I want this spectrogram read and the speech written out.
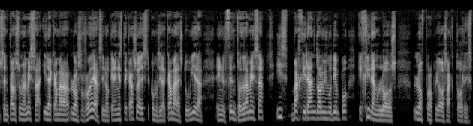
sentados en una mesa y la cámara los rodea, sino que en este caso es como si la cámara estuviera en el centro de la mesa y va girando al mismo tiempo que giran los, los propios actores.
